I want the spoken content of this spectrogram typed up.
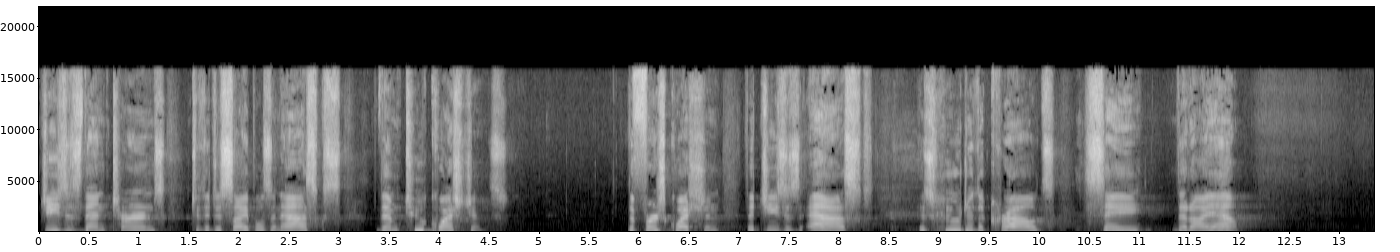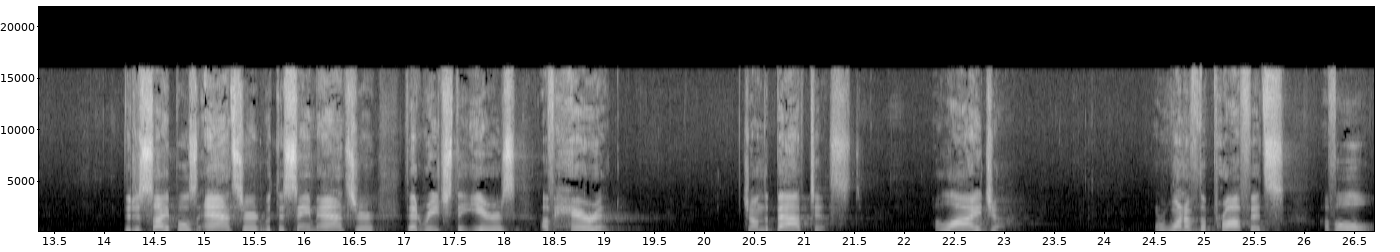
Jesus then turns to the disciples and asks them two questions. The first question that Jesus asks is Who do the crowds say that I am? The disciples answered with the same answer that reached the ears of Herod John the Baptist, Elijah, or one of the prophets of old.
